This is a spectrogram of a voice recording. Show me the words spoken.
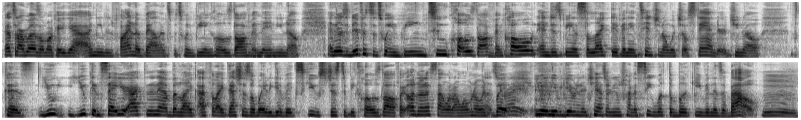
that's what I was. I'm okay, yeah, I need to find a balance between being closed off mm-hmm. and then you know, and there's a difference between being too closed off mm-hmm. and cold and just being selective and intentional with your standards, you know, because you you can say you're acting in that, but like I feel like that's just a way to give an excuse just to be closed off. Like, oh no, that's not what I want. No, that's but right. you ain't even giving it a chance or even trying to see what the book even is about. Mm,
